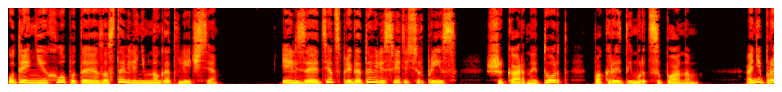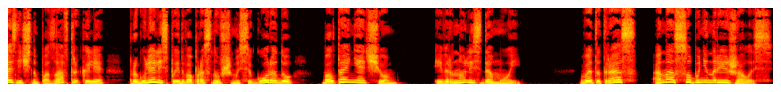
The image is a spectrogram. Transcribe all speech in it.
Утренние хлопоты заставили немного отвлечься. Эльза и отец приготовили Свете сюрприз — шикарный торт, покрытый марципаном. Они празднично позавтракали, прогулялись по едва проснувшемуся городу, болтая ни о чем, и вернулись домой. В этот раз она особо не наряжалась.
